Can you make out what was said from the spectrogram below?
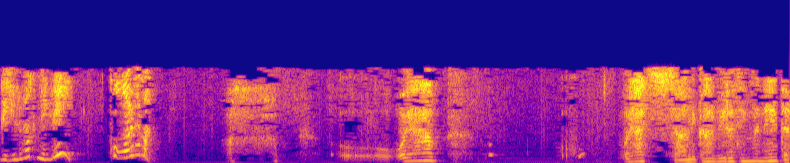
විහිළුවක් නෙවෙයි. කොළම. ඔයා ඔයා ශානිකා වීරසිංහ නේද?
